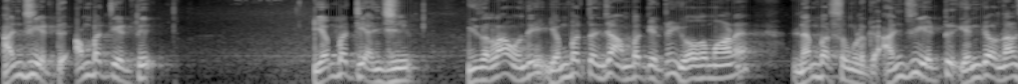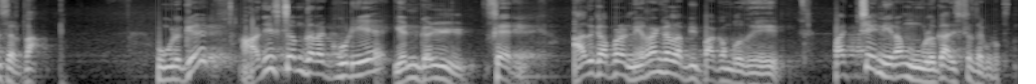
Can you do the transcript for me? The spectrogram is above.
அஞ்சு எட்டு ஐம்பத்தி எட்டு எண்பத்தி அஞ்சு இதெல்லாம் வந்து எண்பத்தஞ்சு ஐம்பத்தி எட்டும் யோகமான நம்பர்ஸ் உங்களுக்கு. அஞ்சு எட்டு எங்கே வந்தாலும் சரி தான் உங்களுக்கு அதிர்ஷ்டம் தரக்கூடிய எண்கள். சரி. அதுக்கப்புறம் நிறங்கள் அப்படி பார்க்கும்போது பச்சை நிறம் உங்களுக்கு அதிர்ஷ்டத்தை கொடுக்கும்.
